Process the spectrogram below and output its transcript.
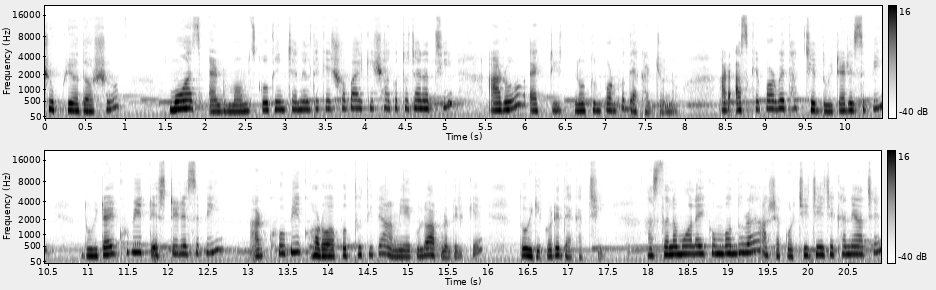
সুপ্রিয় দর্শক, Moaz and moms cooking channel থেকে সবাইকে স্বাগত জানাচ্ছি আরও একটি নতুন পর্ব দেখার জন্য। আর আজকের পর্বে থাকছে দুইটা রেসিপি দুইটাই খুবই টেস্টি রেসিপি আর খুবই ঘরোয়া পদ্ধতিতে আমি এগুলো আপনাদেরকে তৈরি করে দেখাচ্ছি। আসসালামু আলাইকুম বন্ধুরা, আশা করছি যে যেখানে আছেন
